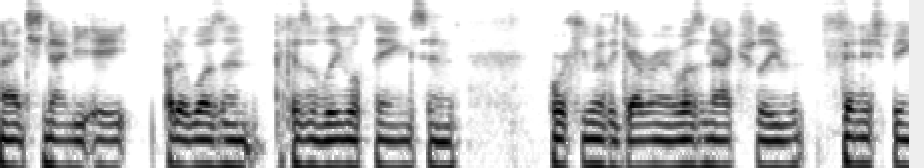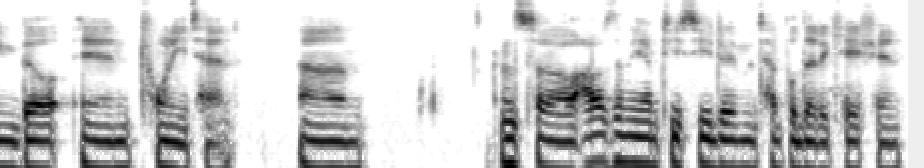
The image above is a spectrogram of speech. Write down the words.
1998, but it wasn't because of legal things and working with the government. It wasn't actually finished being built in 2010. Um, and so I was in the MTC doing the temple dedication,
